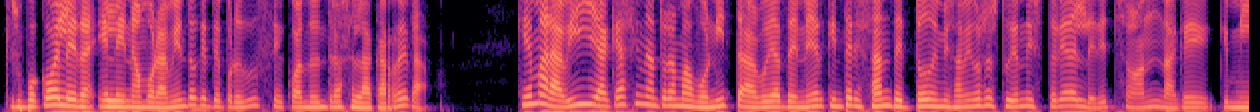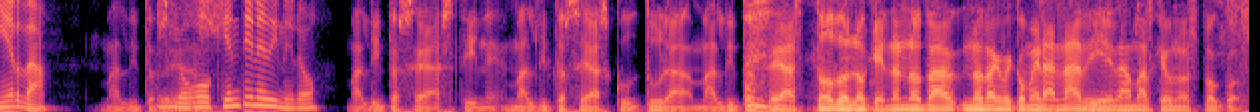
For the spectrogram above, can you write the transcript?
que es un poco el, el enamoramiento que te produce cuando entras en la carrera. Qué maravilla, qué asignaturas más bonitas voy a tener, qué interesante todo. Y mis amigos estudiando historia del derecho, anda, qué, qué mierda. Maldito Y seas. luego, ¿quién tiene dinero? Maldito seas cine, maldito seas cultura, maldito seas todo lo que no nos da, no da de comer a nadie, nada más que unos pocos.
